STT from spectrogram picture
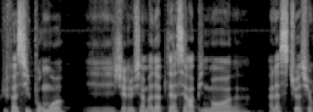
plus facile pour moi et j'ai réussi à m'adapter assez rapidement euh, à la situation.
